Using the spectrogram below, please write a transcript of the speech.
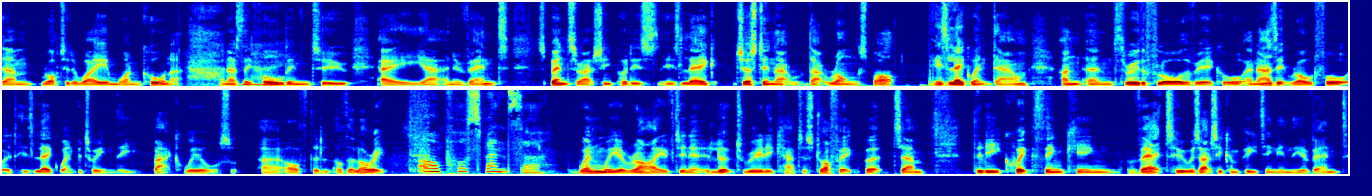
um, rotted away in one corner. And as they no. pulled into a uh, an event, Spencer actually put his his leg just in that that wrong spot his leg went down and, and through the floor of the vehicle, and as it rolled forward, his leg went between the back wheels uh, of the of the lorry. Oh, poor Spencer. When we arrived in it, it looked really catastrophic, but um, the quick thinking vet who was actually competing in the event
